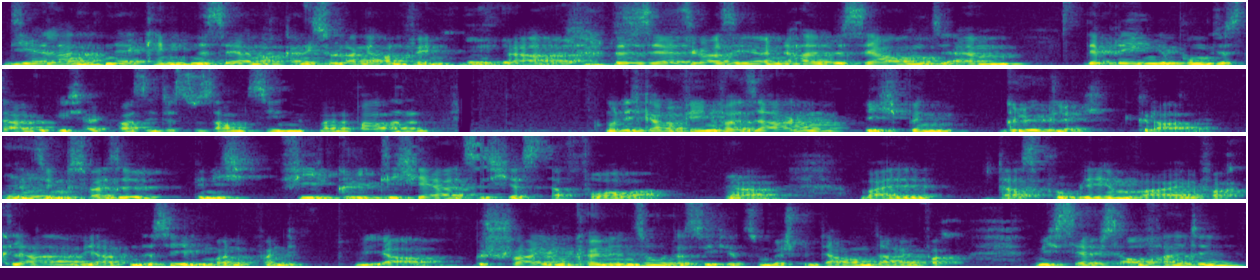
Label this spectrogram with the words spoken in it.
die erlangten Erkenntnisse ja noch gar nicht so lange anwenden. ja? Das ist ja jetzt quasi ein halbes Jahr und ähm, der prägende Punkt ist da wirklich halt quasi das Zusammenziehen mit meiner Partnerin. Und ich kann auf jeden Fall sagen, ich bin glücklich gerade. Mhm. Beziehungsweise bin ich viel glücklicher, als ich es davor war. Ja, weil das Problem war einfach klar. Wir hatten das irgendwann ja, beschreiben können, so dass ich jetzt zum Beispiel da und da einfach mich selbst aufhalte.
